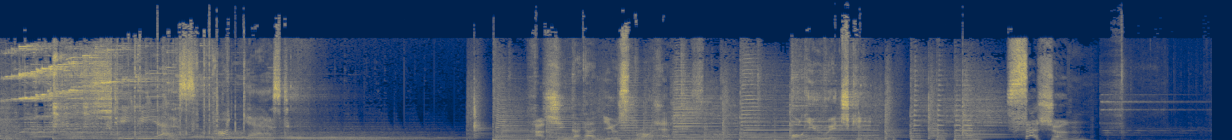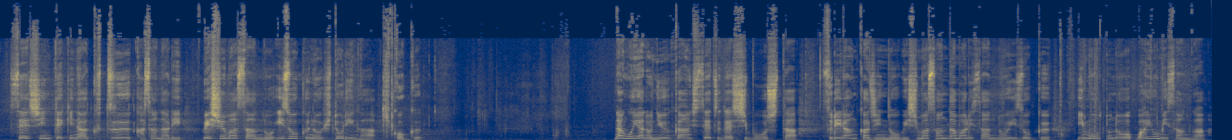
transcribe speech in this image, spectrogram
TBS Podcast 発信型ニュースプロジェクト。荻上チキ。セッション。精神的な苦痛重なり、ウィシュマさんの遺族の一人が帰国。名古屋の入管施設で死亡したスリランカ人のウィシュマ・サンダマリさんの遺族、妹のワヨミさんが、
